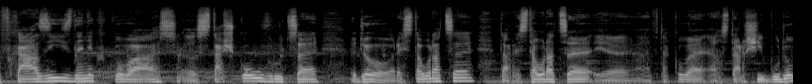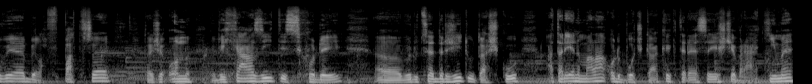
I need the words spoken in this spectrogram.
vchází Zdeněk Kovář eh, s taškou v ruce do restaurace. Ta restaurace je v takové eh, starší budově, byla v patře, takže on vychází ty schody, eh, v ruce drží tu tašku a tady je malá odbočka, ke které se ještě vrátíme.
